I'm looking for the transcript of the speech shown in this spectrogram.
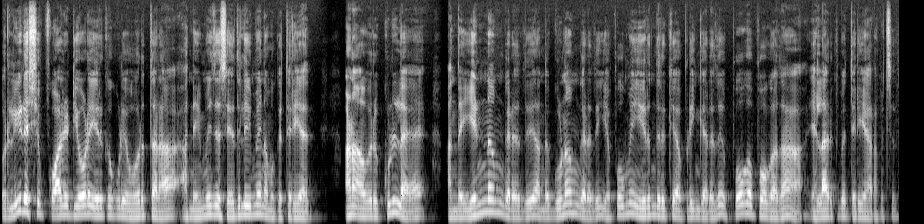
ஒரு லீடர்ஷிப் குவாலிட்டியோடு இருக்கக்கூடிய ஒருத்தராக அந்த இமேஜஸ் எதுலேயுமே நமக்கு தெரியாது. ஆனால் அவருக்குள்ள அந்த எண்ணம்ங்கிறது அந்த குணம்ங்கிறது எப்போவுமே இருந்திருக்கு அப்படிங்கிறது போக போக தான் எல்லாருக்குமே தெரிய ஆரம்பிச்சது.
